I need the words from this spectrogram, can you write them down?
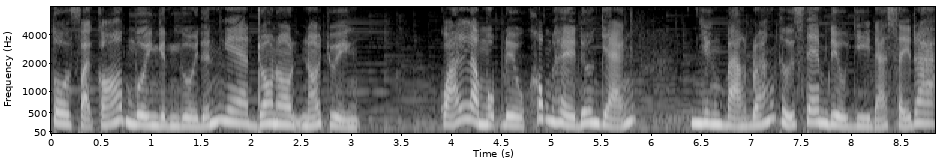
Tôi phải có 10.000 người đến nghe Donald nói chuyện. Quả là một điều không hề đơn giản, nhưng bạn đoán thử xem điều gì đã xảy ra.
